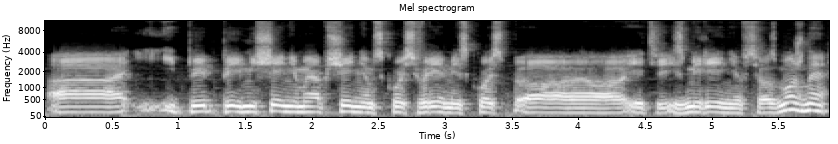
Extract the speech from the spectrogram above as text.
а, и перемещением и общением сквозь время и сквозь а, эти измерения всевозможные.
